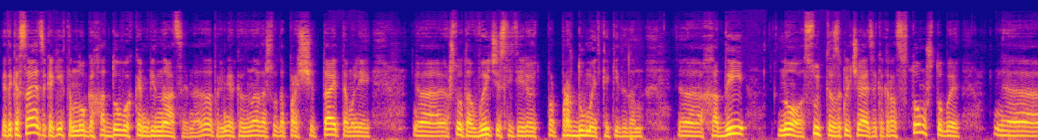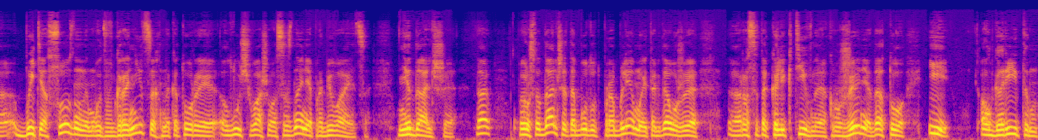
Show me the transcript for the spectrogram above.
Это касается каких-то многоходовых комбинаций, да, например, когда надо что-то просчитать там или э, что-то вычислить или продумать какие-то там э, ходы, но суть-то заключается как раз в том, чтобы э, быть осознанным вот в границах, на которые луч вашего сознания пробивается, не дальше, да, Потому что дальше это будут проблемы, и тогда уже, э, раз это коллективное окружение, да, то и алгоритм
